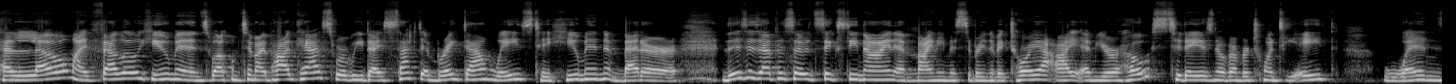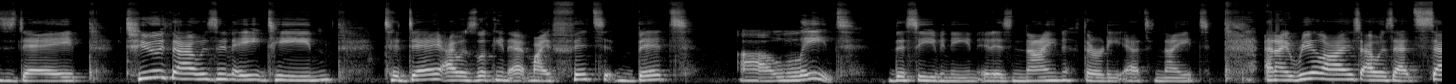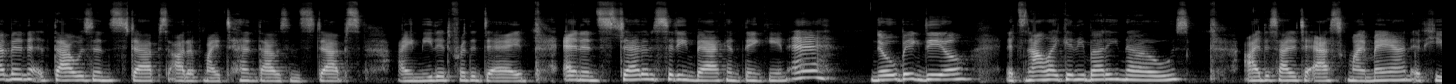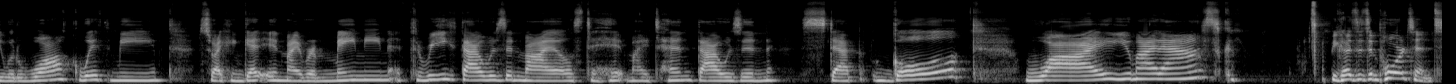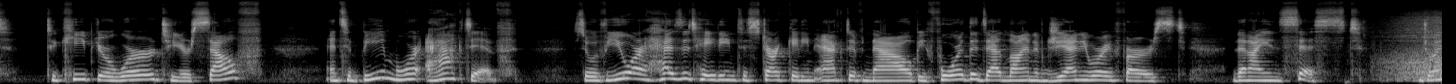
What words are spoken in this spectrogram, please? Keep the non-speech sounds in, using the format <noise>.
Hello, my fellow humans. Welcome to my podcast where we dissect and break down ways to human better. This is episode 69, and my name is Sabrina Victoria. I am your host. Today is November 28th, Wednesday, 2018. Today I was looking at my Fitbit uh, late this evening. It is 9:30 at night. And I realized I was at 7,000 steps out of my 10,000 steps I needed for the day. And instead of sitting back and thinking, "Eh, no big deal. It's not like anybody knows." I decided to ask my man if he would walk with me so I can get in my remaining 3,000 miles to hit my 10,000 step goal. Why, you might ask? Because it's important to keep your word to yourself and to be more active. So, if you are hesitating to start getting active now before the deadline of January 1st, then I insist. Join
